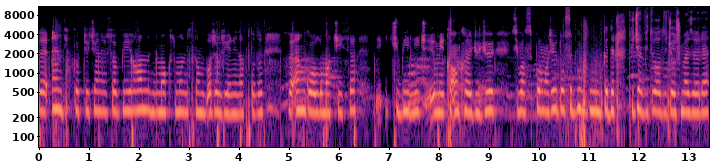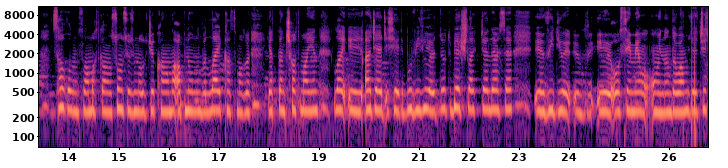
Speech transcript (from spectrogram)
ve en dikkat çeken ise bir ham maksimum İstanbul Başakşehir'in attığı ve en gollu maçı ise 2-1'lik Amerika Ankara gücü Sivas Spor maçı. Dostlar bu bugün bu kadar. Diğer videolarda görüşmek üzere. Sağ olun, selamat kalın. Son sözüm odur ki kanala abone olun ve like atmağı yaddan çıxartmayın. Like, e, əgər şeydi bu videoya 4-5 like gələrsə e, video e, e, OSM oyunun devam edəcək.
